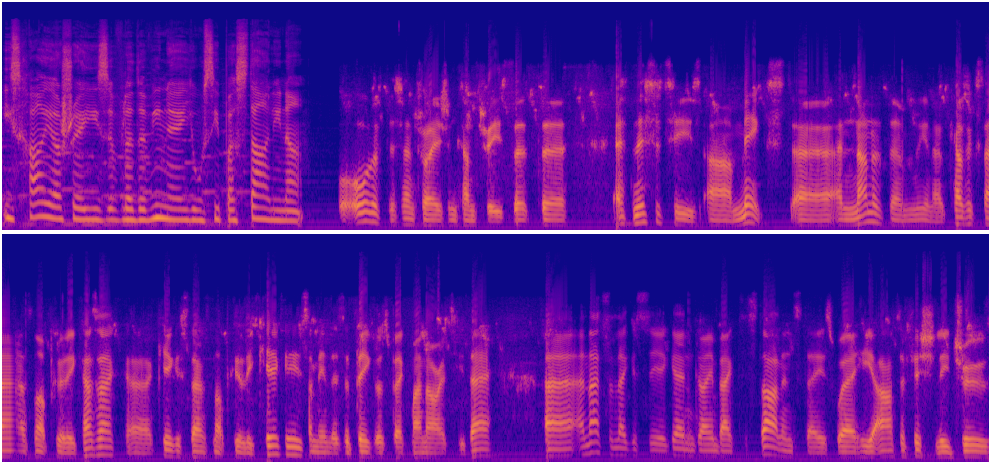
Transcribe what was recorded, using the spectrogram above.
izhaja še iz vladavine Josipa Stalina. All of the Central Asian countries, that the ethnicities are mixed, uh, and none of them, you know, Kazakhstan is not purely Kazakh, uh, Kyrgyzstan is not purely Kyrgyz. I mean, there's a big Uzbek minority there. Uh, and that's a legacy, again, going back to Stalin's days, where he artificially drew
